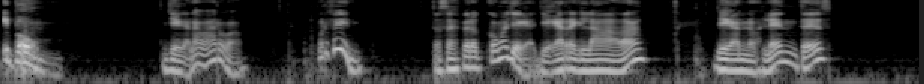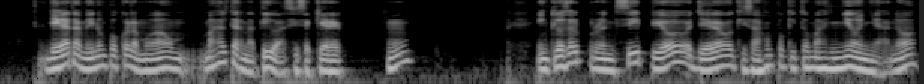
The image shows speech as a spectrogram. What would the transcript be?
Y ¡pum! Llega la barba. Por fin. Entonces, ¿pero cómo llega? Llega arreglada, llegan los lentes, llega también un poco la moda más alternativa, si se quiere. Incluso al principio llega quizás un poquito más ñoña, ¿no?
